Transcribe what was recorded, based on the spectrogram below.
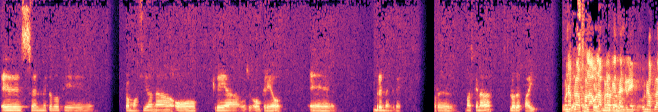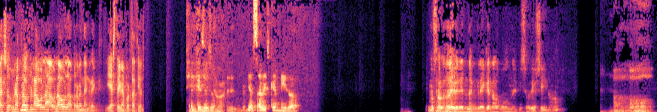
es el método que promociona o crea o, creó eh, Brendan Gregg. más que nada, lo dejo ahí. Un aplauso a la ola para Brendan Gregg. Un aplauso, un aplauso, una ola, una ola para Brendan Gregg. Y hasta ahí mi aportación. es que es eso. Ya sabéis que es mi ídolo. Hemos hablado de Brendan Gregg en algún episodio, sí, ¿no? Oh.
